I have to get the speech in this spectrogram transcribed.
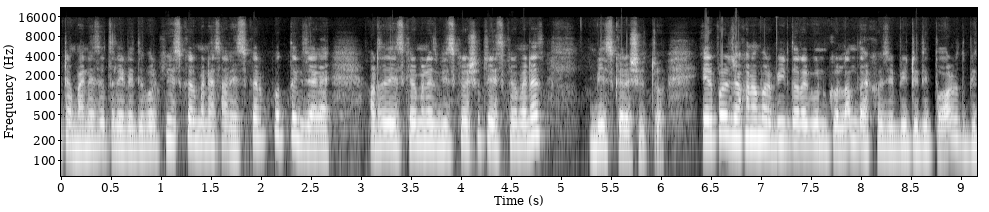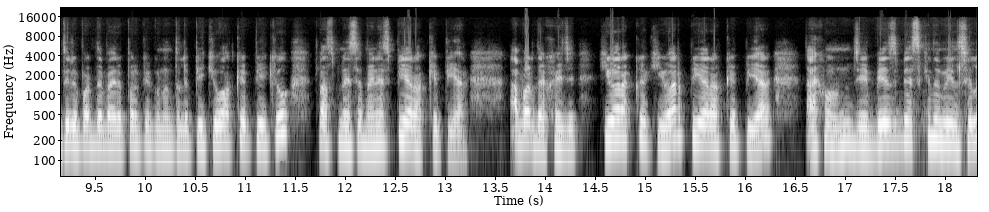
এটা মাইনাসে তাহলে এটা দেবো Q square minus R square প্রত্যেক জায়গায়। অর্থাৎ স্কোয়ার মাইনাস বি স্কোয়ার সূত্র স্কোয়ার মাইনাস বি স্কোয়ারের সূত্র। এরপরে যখন আমার বির দ্বারা গুণ করলাম, দেখো যে বি টু দি পর ভিতরের পর দিয়ে বাইরের পরকে গুণ তাহলে পি কিউ অক্ষে পি কিউ প্লাস মাইনাসে মাইনাস পি আর অক্ষে পি আর আবার দেখো এই যে কিউআর অক্ষে কিউ আর পিআর অক্ষে পি আর। এখন যে বেস বেস কিন্তু মিলছিল,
